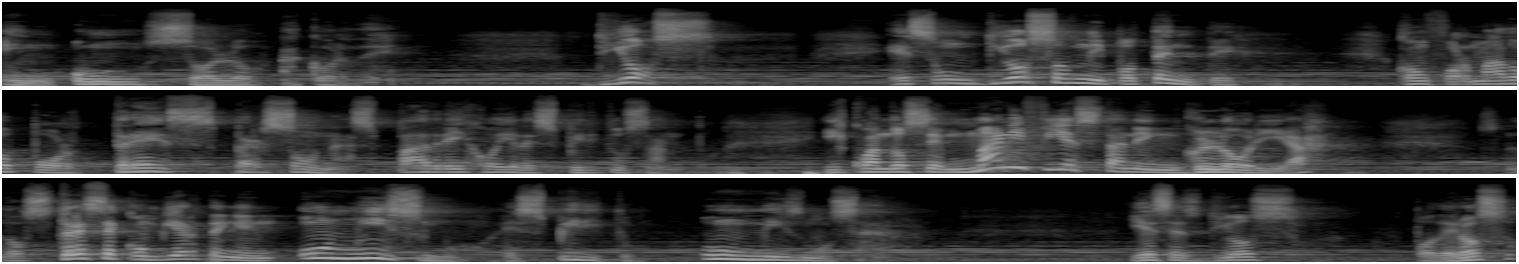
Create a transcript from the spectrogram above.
en un solo acorde. Dios es un Dios omnipotente conformado por tres personas, Padre, Hijo y el Espíritu Santo. Y cuando se manifiestan en gloria, los tres se convierten en un mismo espíritu, un mismo ser. Y ese es Dios poderoso,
